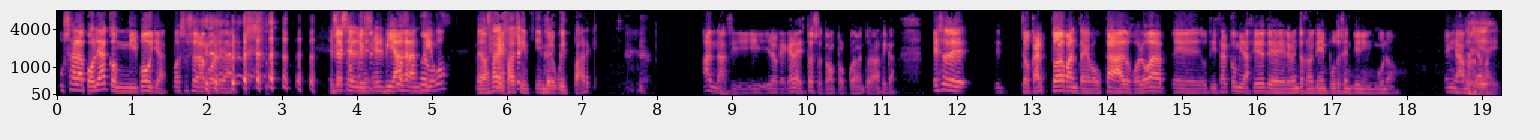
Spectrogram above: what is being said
usa la polea con mi polla. Pues usa la polea. Ese es el, el Viagra antiguo. ¿Me vas a dejar sin Thimbleweed Park? Anda, sí, y, y lo que queráis, todo eso toma por culo aventura gráfica. Eso de de tocar toda la pantalla para buscar algo, luego eh, utilizar combinaciones de elementos que no tienen puto sentido ninguno. Venga, vamos Sí,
